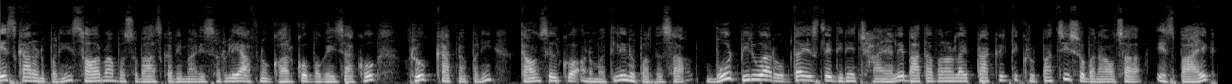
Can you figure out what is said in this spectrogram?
यसकारण पनि सहरमा बसोबास गर्ने मानिसहरूले आफ्नो घरको बगैँचाको रुख काट्न पनि काउन्सिलको अनुमति लिनुपर्दछ। बोट बिरुवा रोप्दा यसले दिने छायाले वातावरणलाई प्राकृतिक रूपमा चिसो बनाउँछ। यसबाहेक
